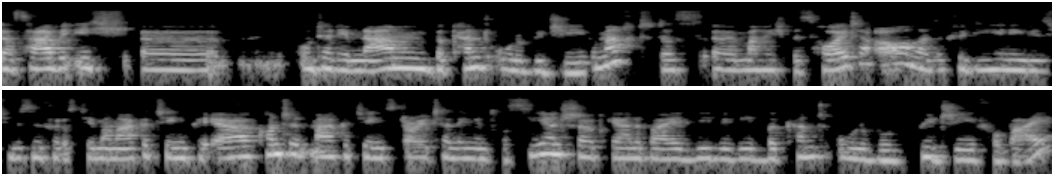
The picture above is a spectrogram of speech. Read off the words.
das habe ich äh, unter dem Namen Bekannt ohne Budget gemacht. Das äh, mache ich bis heute auch. Also für diejenigen, die sich ein bisschen für das Thema Marketing, PR, Content Marketing, Storytelling interessieren, schaut gerne bei www.bekannt ohne Budget vorbei.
